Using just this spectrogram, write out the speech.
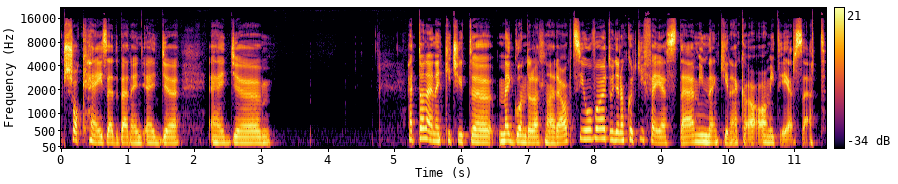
sok helyzetben egy, egy, egy Hát talán egy kicsit meggondolatlan reakció volt, ugyanakkor kifejezte mindenkinek, amit érzett.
